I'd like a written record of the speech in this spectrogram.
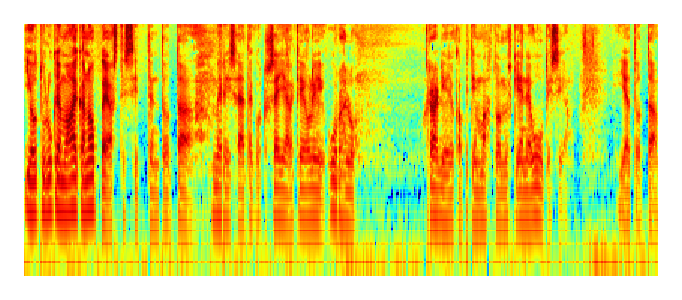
joutui lukemaan aika nopeasti sitten tota, merisäätä, koska sen jälkeen oli urheiluradio, joka piti mahtua myöskin ennen uutisia. Ja tota,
